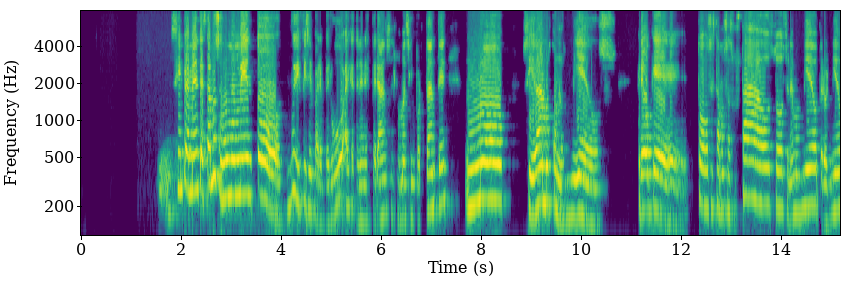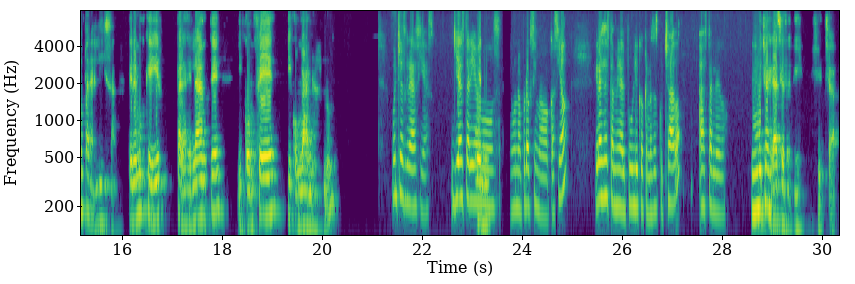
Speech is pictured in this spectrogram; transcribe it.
simplemente estamos en un momento muy difícil para el Perú, hay que tener esperanza, es lo más importante, no sigamos con los miedos, creo que todos estamos asustados, todos tenemos miedo, pero el miedo paraliza, tenemos que ir para adelante y con fe y con ganas, ¿no? Muchas gracias. Ya estaríamos en una próxima ocasión. Gracias también al público que nos ha escuchado. Hasta luego. Muchas gracias a ti. Chao.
